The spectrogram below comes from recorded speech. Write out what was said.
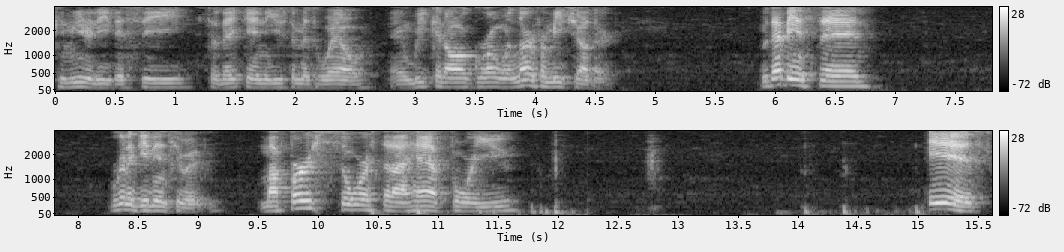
community to see so they can use them as well. And we can all grow and learn from each other. With that being said, we're going to get into it. My first source that I have for you is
